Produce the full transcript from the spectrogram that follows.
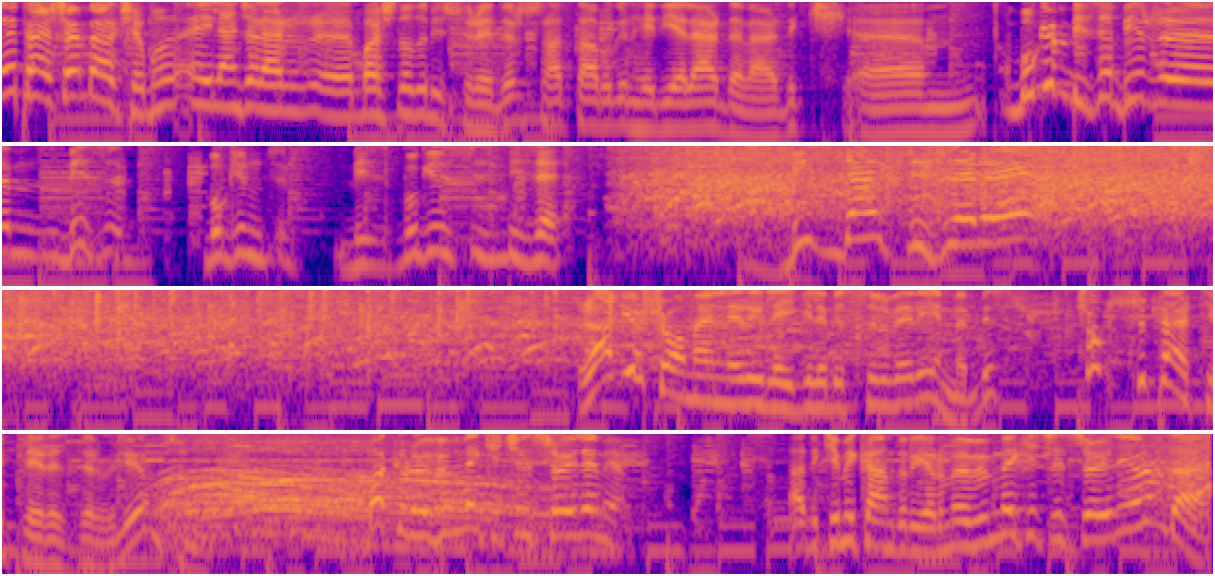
ve Perşembe akşamı eğlenceler e, başladı bir süredir. Hatta bugün hediyeler de verdik. Ee, bugün bize bir e, biz bugün biz bugün siz bize bizden sizlere Radyo şovmenleriyle ilgili bir sır vereyim mi? Biz çok süper tiplerizdir biliyor musunuz? Bakın övünmek için söylemiyorum. Hadi kimi kandırıyorum? Övünmek için söylüyorum da.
